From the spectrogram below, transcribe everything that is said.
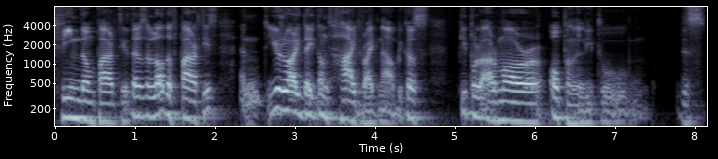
findom parties. There's a lot of parties, and usually they don't hide right now because people are more openly to this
